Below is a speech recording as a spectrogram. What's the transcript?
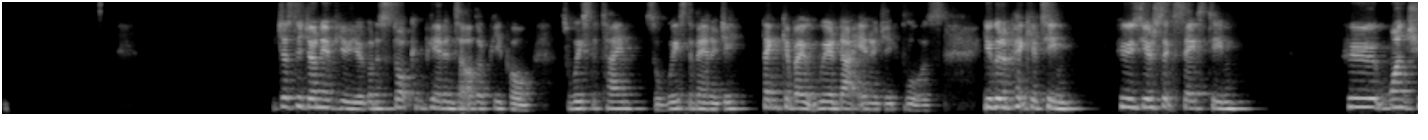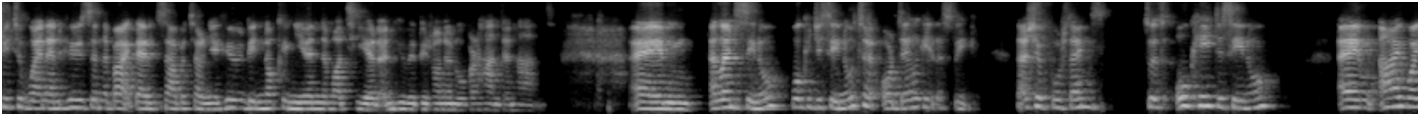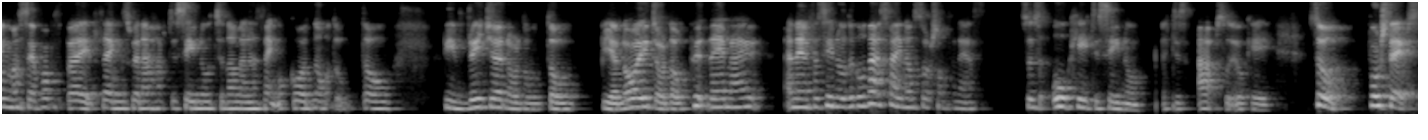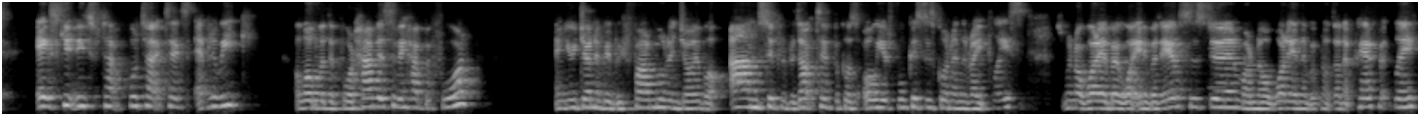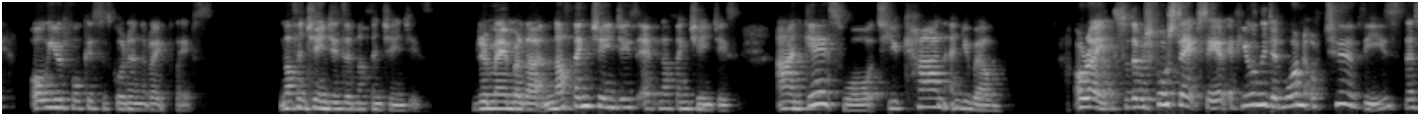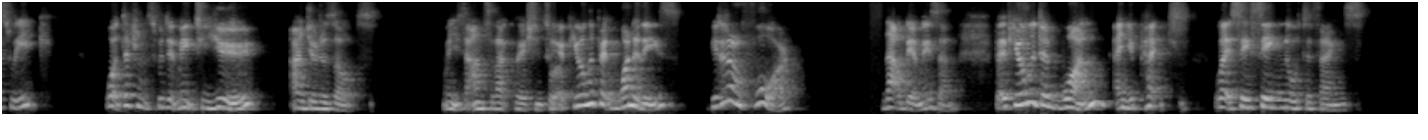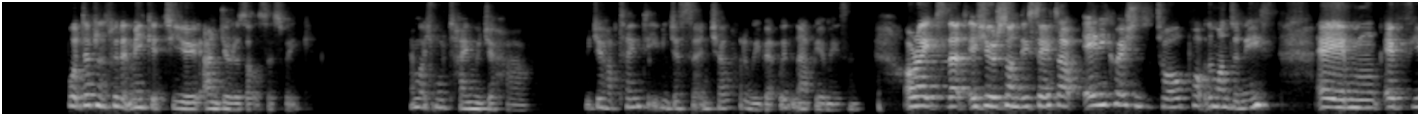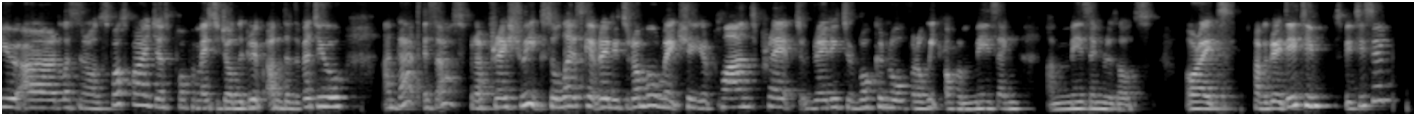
Just a journey of you. You're going to stop comparing to other people. It's a waste of time. It's a waste of energy. Think about where that energy flows. You're going to pick your team. Who's your success team? Who wants you to win and who's in the background sabotaging you? Who would be knocking you in the mud here and who would be running over hand in hand? Um, and learn to say no. What could you say no to or delegate this week? That's your four things. So it's okay to say no. Um, I wind myself up about things when I have to say no to them and I think, oh God, no, they'll, they'll be raging or they'll, they'll be annoyed or they'll put them out. And then if I say no, they go, that's fine, I'll sort something else. So it's okay to say no. It is absolutely okay. So, four steps execute these four tactics every week, along with the four habits that we had before. And your journey will be far more enjoyable and super productive because all your focus is going in the right place. So we're not worried about what anybody else is doing. We're not worrying that we've not done it perfectly. All your focus is going in the right place. Nothing changes if nothing changes. Remember that nothing changes if nothing changes. And guess what? You can and you will. All right, so there was four steps there. If you only did one or two of these this week, what difference would it make to you and your results? I you to answer that question. So if you only put one of these, if you did all four, that would be amazing. But if you only did one and you picked, let's say, saying no to things, what difference would it make it to you and your results this week? How much more time would you have? Would you have time to even just sit and chill for a wee bit? Wouldn't that be amazing? All right, so that is your Sunday setup. Any questions at all, pop them underneath. Um, if you are listening on Spotify, just pop a message on the group under the video. And that is us for a fresh week. So let's get ready to rumble. Make sure you're planned, prepped, ready to rock and roll for a week of amazing, amazing results. All right, have a great day, team. Speak to you soon.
